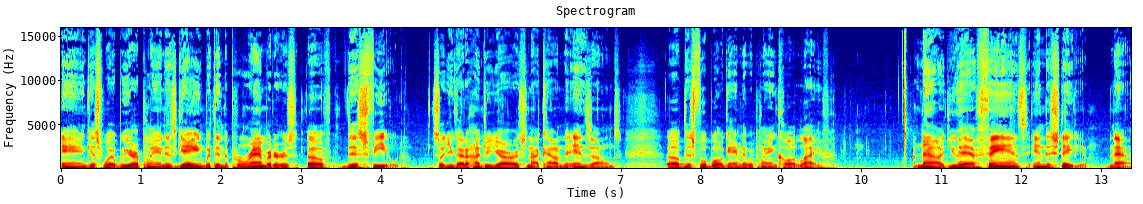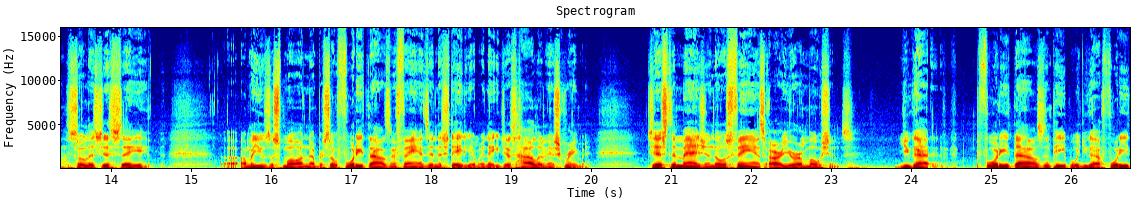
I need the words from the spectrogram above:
And guess what? We are playing this game within the parameters of this field. So you got 100 yards, not counting the end zones, of this football game that we're playing called Life. Now, you have fans in the stadium. Now, so let's just say uh, I'm going to use a small number. So 40,000 fans in the stadium and they just hollering and screaming. Just imagine those fans are your emotions. You got 40,000 people, you got 40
